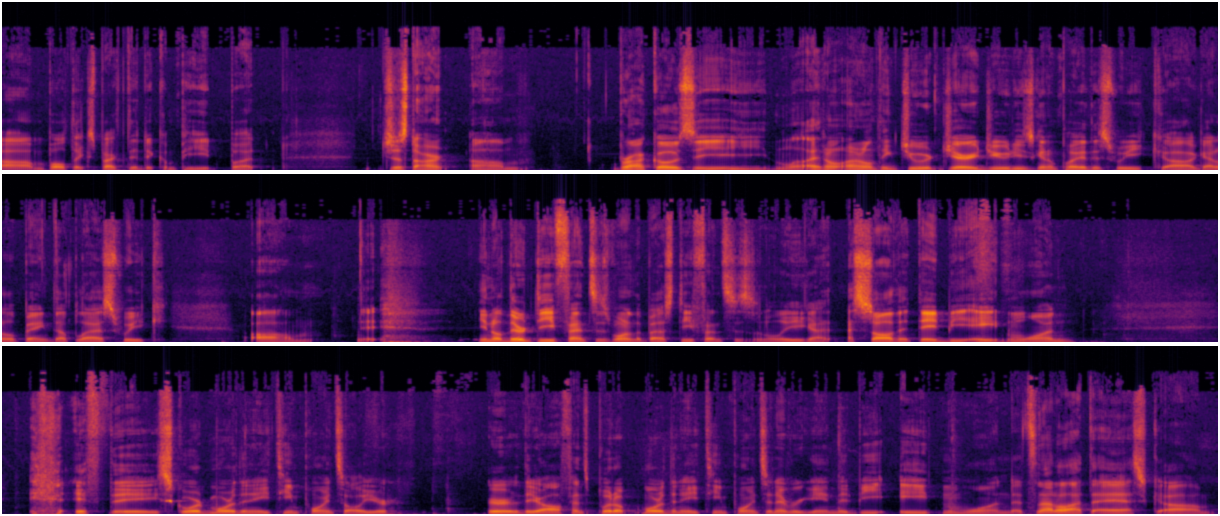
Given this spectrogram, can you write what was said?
Um, both expected to compete, but just aren't. Um, Broncos, I don't, I don't think Jerry Jeudy's going to play this week. Uh, got a little banged up last week. Um, it, you know their defense is one of the best defenses in the league. I, I saw that they'd be eight and one if they scored more than 18 points all year, or the offense put up more than 18 points in every game. They'd be eight and one. That's not a lot to ask. Um,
